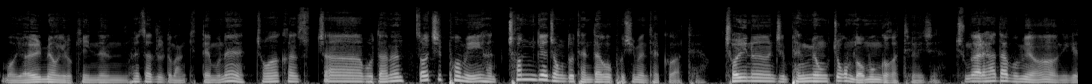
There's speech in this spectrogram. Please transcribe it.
뭐 10명 이렇게 있는 회사들도 많기 때문에 정확한 숫자보다는 서치펌이 한 1000개 정도 된다고 보시면 될 것 같아요. 저희는 지금 100명 조금 넘은 것 같아요, 이제. 중간에 하다 보면 이게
